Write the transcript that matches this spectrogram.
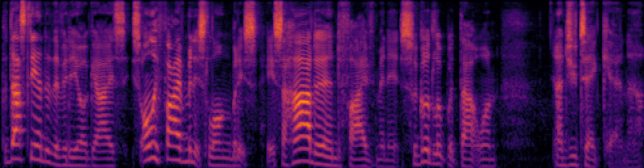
But that's the end of the video, guys. It's only five minutes long, but it's it's a hard-earned five minutes. So good luck with that one. And you take care now.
